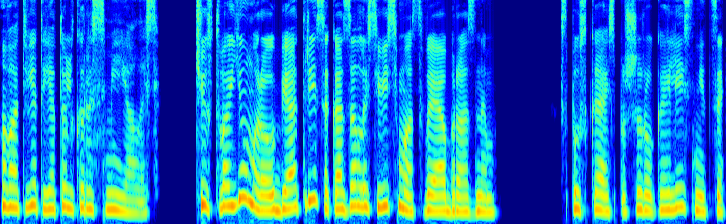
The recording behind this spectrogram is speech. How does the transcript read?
В ответ я только рассмеялась. Чувство юмора у Беатрис оказалось весьма своеобразным. Спускаясь по широкой лестнице,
